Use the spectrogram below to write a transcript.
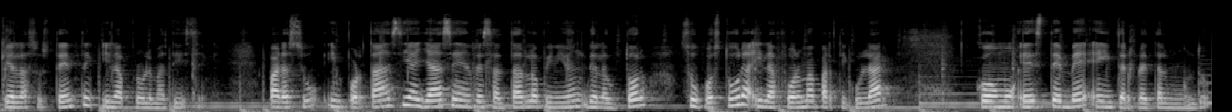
que la sustenten y la problematicen. Para su importancia yace en resaltar la opinión del autor, su postura y la forma particular cómo éste ve e interpreta el mundo,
